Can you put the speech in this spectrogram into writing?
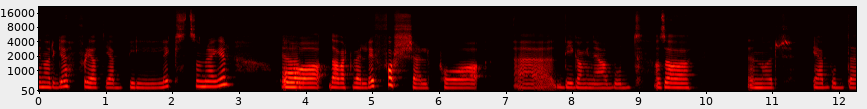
i Norge, fordi at de er billigst som regel. Ja. Og det har vært veldig forskjell på eh, de gangene jeg har bodd Altså eh, når jeg bodde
